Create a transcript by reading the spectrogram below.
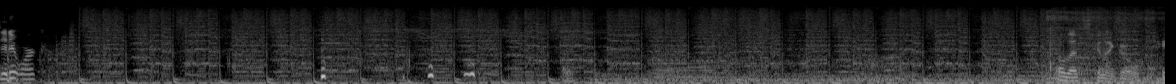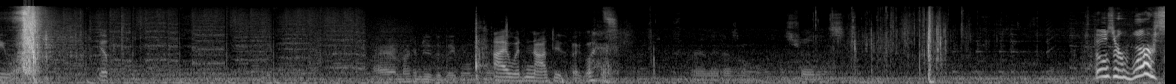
if it works. did it work? oh, that's gonna go haywire. Yep. Alright, I'm not gonna do the big ones. then. I would not do the big ones. Really doesn't work. Let's try this. Those are worse.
